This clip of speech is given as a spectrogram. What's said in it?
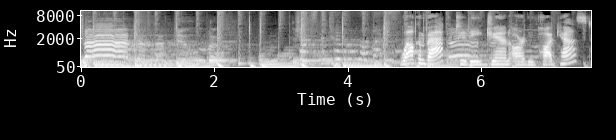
try. Just the two of us. Just the two of us. Welcome back to the Jann Arden podcast.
